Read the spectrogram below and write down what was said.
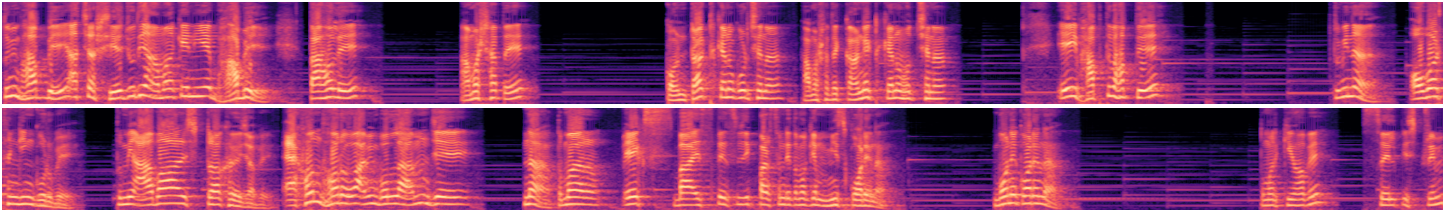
তুমি ভাববে আচ্ছা সে যদি আমাকে নিয়ে ভাবে, তাহলে আমার সাথে কন্ট্যাক্ট কেন করছে না? আমার সাথে কানেক্ট কেন হচ্ছে না? এই ভাবতে ভাবতে তুমি না ওভার থিঙ্কিং করবে। তুমি আবার স্টক হয়ে যাবে। এখন ধরো আমি বললাম যে, না, তোমার এক্স বা স্পেসিফিক পার্সনটি তোমাকে মিস করে না। মনে করে না। তোমার কি হবে? সেলফ স্ট্রিম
